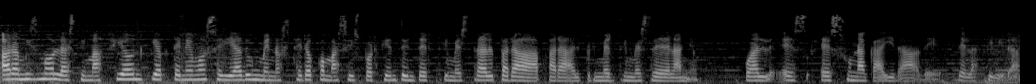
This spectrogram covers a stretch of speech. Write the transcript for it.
Ahora mismo la estimación que obtenemos sería de un menos 0,6% intertrimestral para, para, el primer trimestre del año, cual es, es una caída de, de la actividad.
